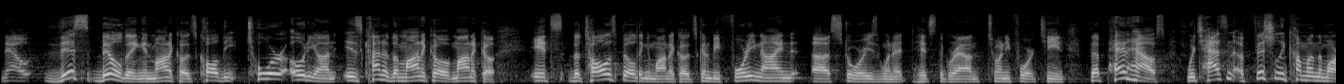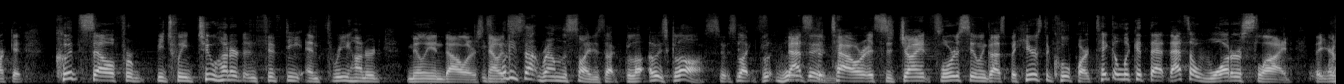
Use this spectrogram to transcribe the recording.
Now, this building in Monaco, it's called the Tour Odeon, is kind of the Monaco of Monaco. It's the tallest building in Monaco. It's going to be 49 uh, stories when it hits the ground 2014. The penthouse, which hasn't officially come on the market, could sell for between 250 and 300 million dollars. Now, what is that round the side? Is that gla- oh, it's glass. So it's like that's in. the tower. It's this giant floor-to-ceiling glass. But here's the cool part. Take a look at that. That's a water slide that you're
